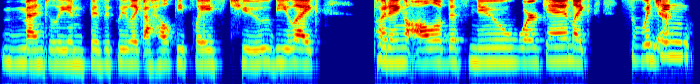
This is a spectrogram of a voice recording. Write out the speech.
mentally and physically like a healthy place to be like putting all of this new work in like switching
